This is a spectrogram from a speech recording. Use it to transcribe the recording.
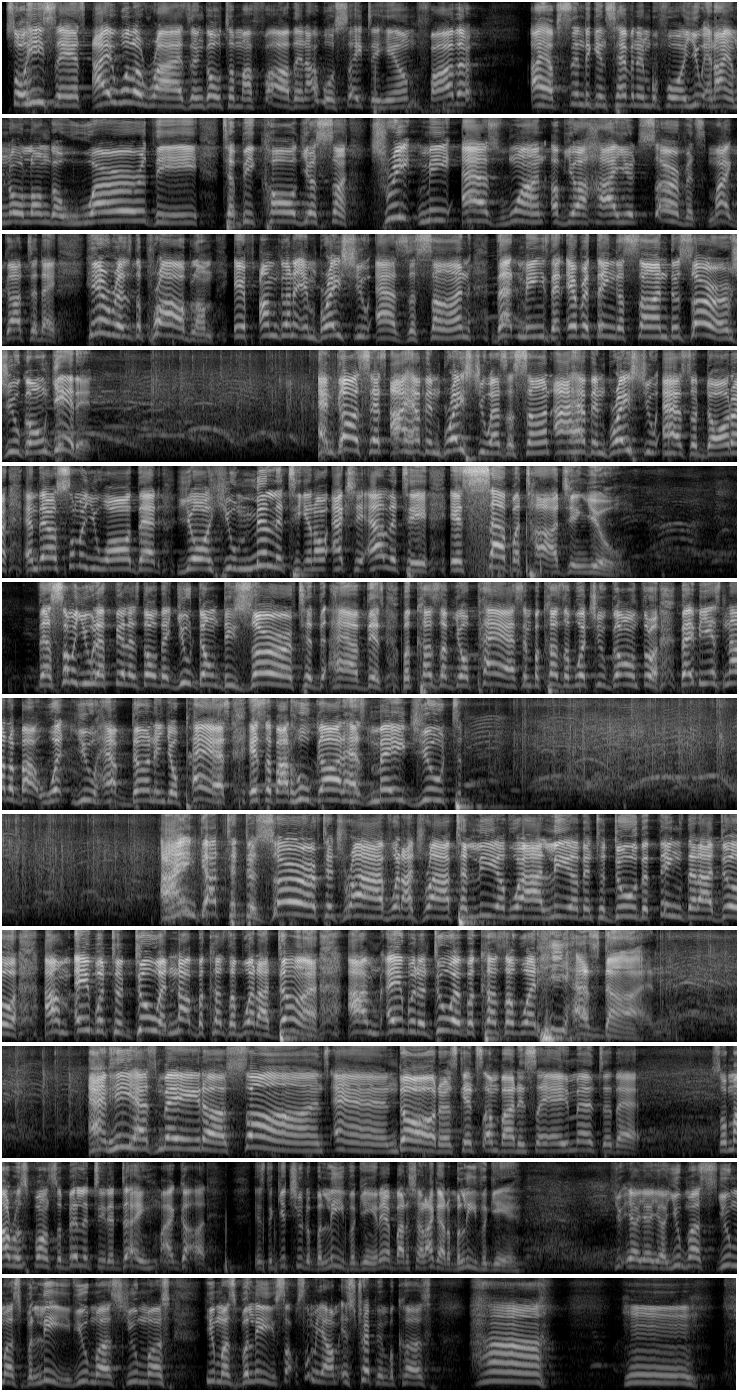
So he says, I will arise and go to my father, and I will say to him, Father, I have sinned against heaven and before you, and I am no longer worthy to be called your son. Treat me as one of your hired servants. My God, today. Here is the problem. If I'm going to embrace you as a son, that means that everything a son deserves, you're going to get it. And God says, I have embraced you as a son, I have embraced you as a daughter. And there are some of you all that your humility in all actuality is sabotaging you. There's some of you that feel as though that you don't deserve to have this because of your past and because of what you've gone through. Baby, it's not about what you have done in your past. It's about who God has made you to I ain't got to deserve to drive what I drive, to live where I live, and to do the things that I do. I'm able to do it not because of what I've done, I'm able to do it because of what He has done. And He has made us sons and daughters. Can somebody say amen to that? So, my responsibility today, my God, is to get you to believe again. Everybody shout, I got to believe again. You, yeah, yeah, yeah. You must, you must believe. You must, you must you must believe. So, some of y'all is tripping because, huh, hmm.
